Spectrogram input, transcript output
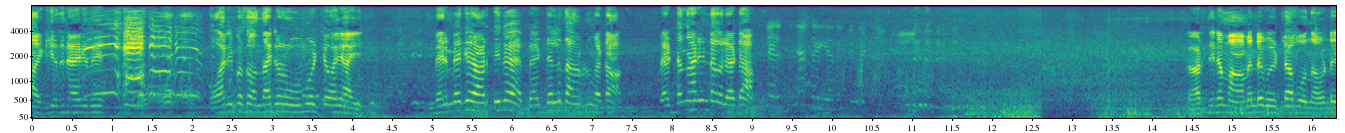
ഹഗിയതിനായത് ഓനിപ്പോ സ്വന്തമായിട്ട് റൂം കിട്ടിയ ആയി. വരുമ്പോഴേക്ക് ഏടത്തിന്റെ ബെഡെല്ലാം തകർക്കും കേട്ടാ. ബെഡെന്നാടി ഉണ്ടാവില്ല കേട്ടോ. ഏടത്തിന്റെ മാമന്റെ വീട്ടിലാ പോകുന്നത് അതുകൊണ്ട്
